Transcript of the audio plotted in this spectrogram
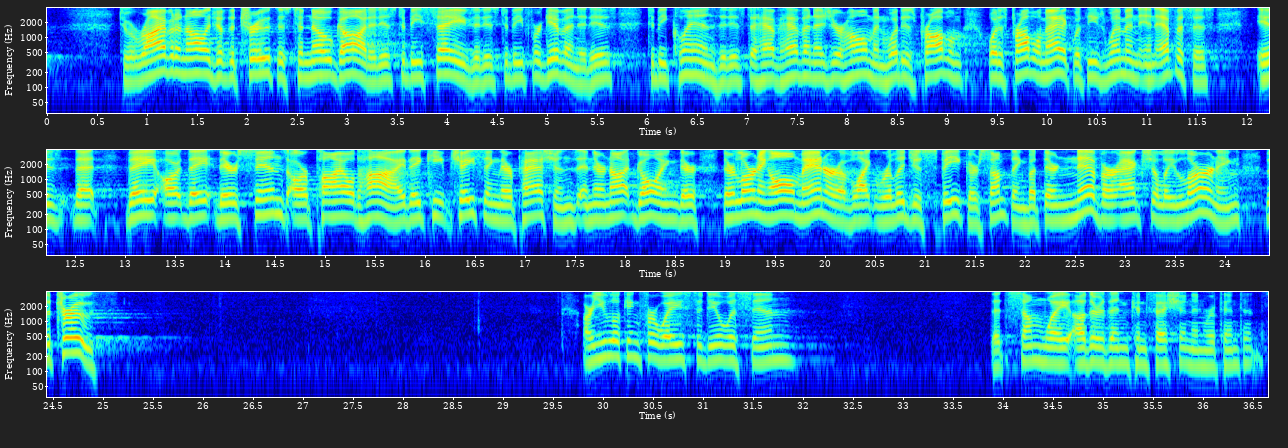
To arrive at a knowledge of the truth is to know God. It is to be saved. It is to be forgiven. It is to be cleansed. It is to have heaven as your home. And what is problem what is problematic with these women in Ephesus is that they are, they, their sins are piled high. They keep chasing their passions and they're not going, they're, they're learning all manner of like religious speak or something, but they're never actually learning the truth. Are you looking for ways to deal with sin that some way other than confession and repentance?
